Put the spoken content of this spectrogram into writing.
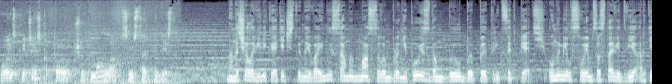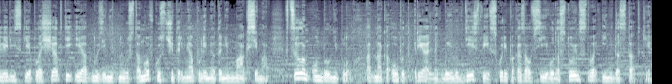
воинская часть, которая, в общем-то, могла самостоятельно действовать. На начало Великой Отечественной войны самым массовым бронепоездом был БП-35. Он имел в своем составе две артиллерийские площадки и одну зенитную установку с четырьмя пулеметами «Максима». В целом он был неплох, однако опыт реальных боевых действий вскоре показал все его достоинства и недостатки.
